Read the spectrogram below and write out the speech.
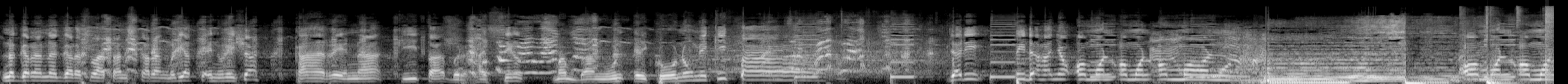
negara-negara selatan sekarang melihat ke Indonesia? Karena kita berhasil membangun ekonomi kita. Jadi tidak hanya omon-omon-omon omon omon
